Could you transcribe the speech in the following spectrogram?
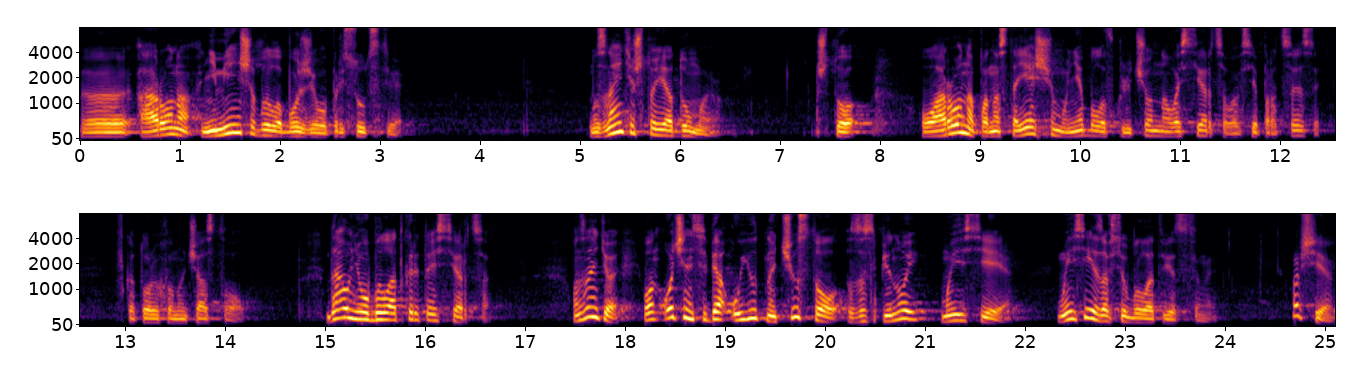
э, Аарона не меньше было Божьего присутствия. Но знаете, что я думаю? Что у Аарона по-настоящему не было включенного сердца во все процессы, в которых он участвовал. Да, у него было открытое сердце – он, знаете, он очень себя уютно чувствовал за спиной Моисея. Моисей за все был ответственный. Вообще.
